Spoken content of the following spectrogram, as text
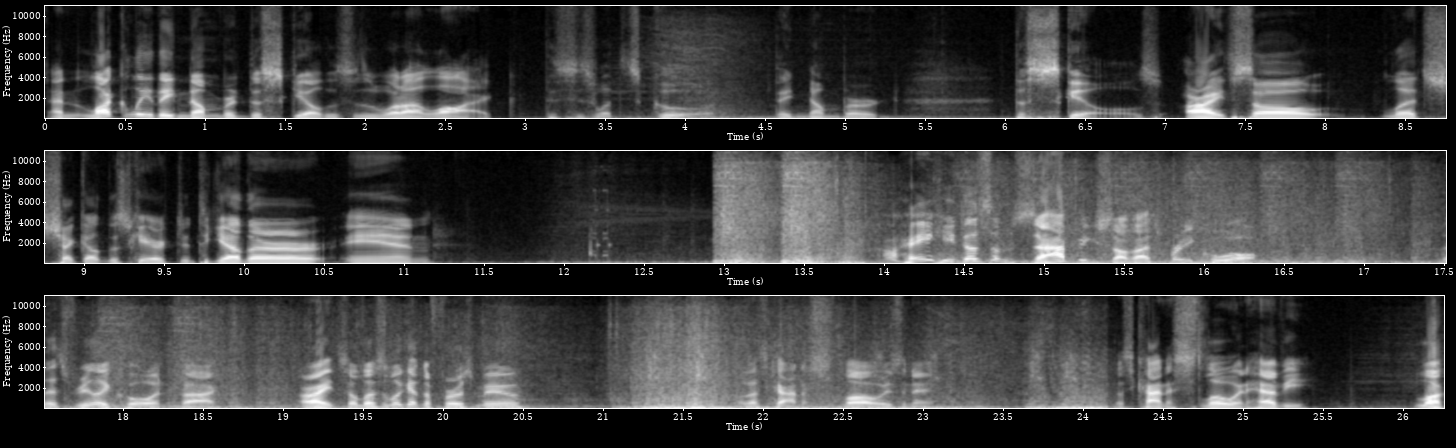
And luckily they numbered the skill. This is what I like. This is what's good. They numbered the skills. Alright, so let's check out this character together and Oh hey, he does some zapping stuff. That's pretty cool. That's really cool in fact. Alright, so let's look at the first move. Oh, that's kind of slow, isn't it? That's kind of slow and heavy. Look,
